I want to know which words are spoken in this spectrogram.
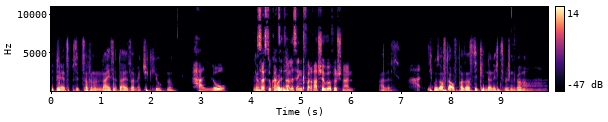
Ich bin ja jetzt Besitzer von einem nicer Dicer Magic Cube, ne? Hallo. Ja. Das heißt, du kannst jetzt alles in quadratische Würfel schneiden. Alles. Halt. Ich muss oft aufpassen, dass die Kinder nicht zwischenkommen. Ah.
